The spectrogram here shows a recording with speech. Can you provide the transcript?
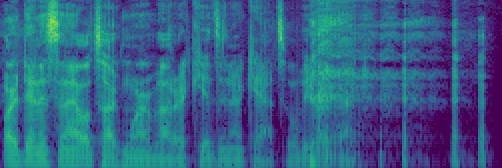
or Dennis and I will talk more about our kids and our cats. We'll be right back.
